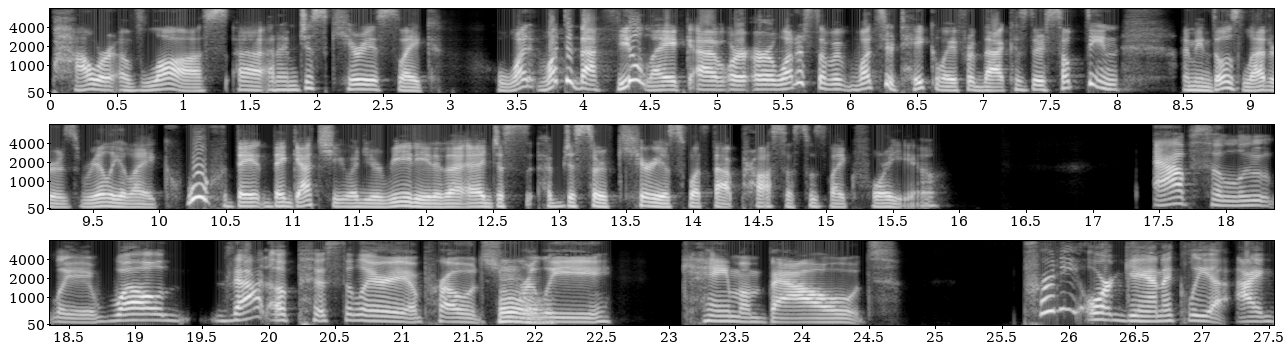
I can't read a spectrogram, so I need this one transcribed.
power of loss. Uh, and I'm just curious, like, what what did that feel like, uh, or or what are some of, what's your takeaway from that? Because there's something. I mean, those letters really like, whoo, they they get you when you're reading, and I, I just I'm just sort of curious what that process was like for you. Absolutely. Well, that epistolary approach Hmm. really came about pretty organically i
